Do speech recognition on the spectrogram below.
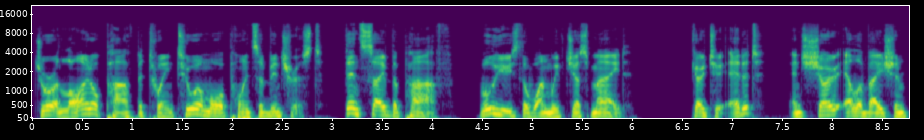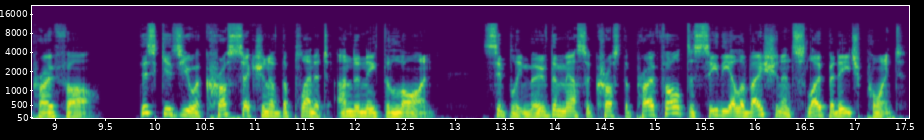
draw a line or path between two or more points of interest, then save the path. We'll use the one we've just made. Go to Edit and Show Elevation Profile. This gives you a cross-section of the planet underneath the line, Simply move the mouse across the profile to see the elevation and slope at each point.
